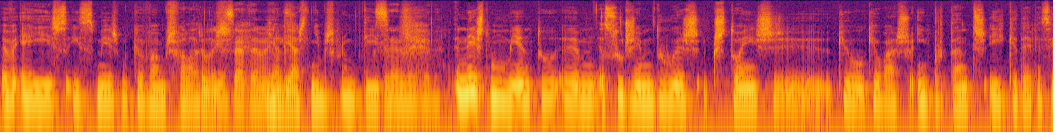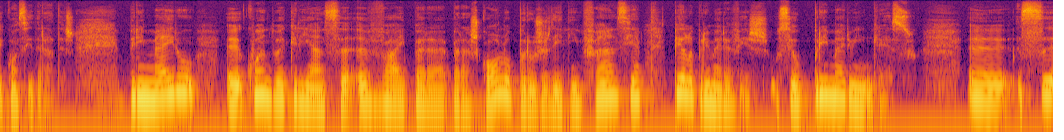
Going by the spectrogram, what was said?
É isso, isso mesmo que vamos falar hoje. Exatamente. E, aliás, tínhamos prometido. Neste momento, eh, surgem duas questões eh, que, eu, que eu acho importantes e que devem ser consideradas. Primeiro, eh, quando a criança criança vai para, para a escola ou para o jardim de infância pela primeira vez, o seu primeiro ingresso. Eh, se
